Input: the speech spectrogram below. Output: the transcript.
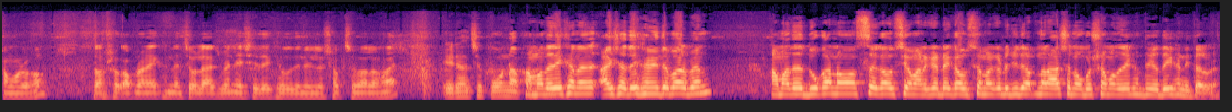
সমারোহ। দর্শক আপনারা এখানে চলে আসবেন এসে দেখে বুঝে নিলে সবচেয়ে ভালো হয়। এটা হচ্ছে পাড়। আমাদের এখানে আইসা দেখে নিতে পারবেন। আমাদের দোকানও আছে গাউসিয়া মার্কেটে গাউসিয়া মার্কেটে যদি আপনারা আসেন অবশ্যই আমাদের এখান থেকে দেখে নিতে পারবেন।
